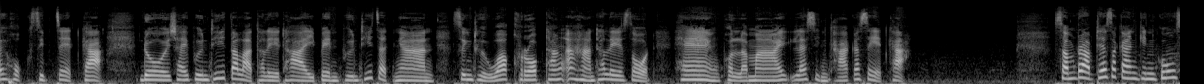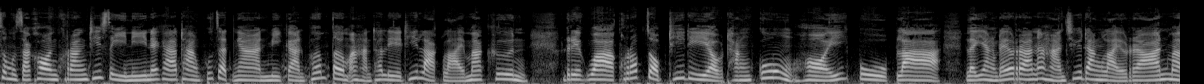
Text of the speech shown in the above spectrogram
2567 ค่ะ โดยใช้พื้นที่ตลาดทะเลไทยเป็นพื้นที่จัดงาน ซึ่งถือว่าครบทั้งอาหารทะเลสด แห้ง ผลไม้ และสินค้าเกษตรค่ะ สำหรับเทศกาลกินกุ้งสมุทรสาครครั้งที่ 4 นี้นะคะ ทางผู้จัดงานมีการเพิ่มเติมอาหารทะเลที่หลากหลายมากขึ้น เรียกว่าครบจบที่เดียว ทั้งกุ้ง หอย ปูปลา และยังได้ร้านอาหารชื่อดังหลายร้านมา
